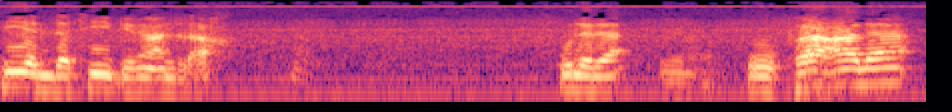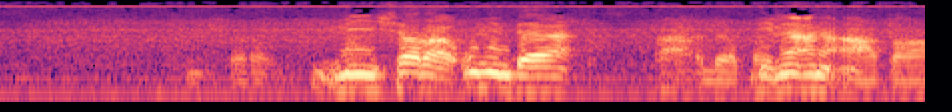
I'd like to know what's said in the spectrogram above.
هي التي بمعنى الأخذ. ولا لا؟ وفعل من شرى ومن باع. بمعنى أعطى.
